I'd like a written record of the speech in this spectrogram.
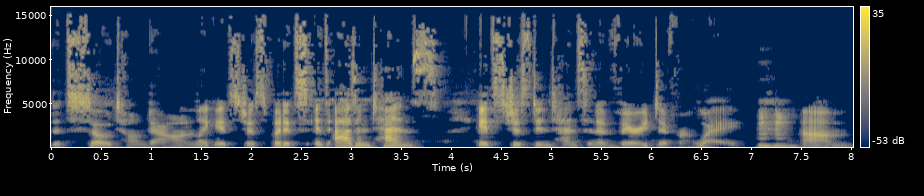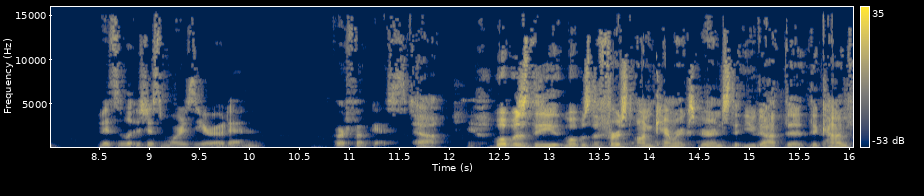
it's so toned down. Like it's just, but it's it's as intense. It's just intense in a very different way. hmm Um, it's it's just more zeroed in or focused. Yeah. What was the what was the first on camera experience that you got that that kind of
